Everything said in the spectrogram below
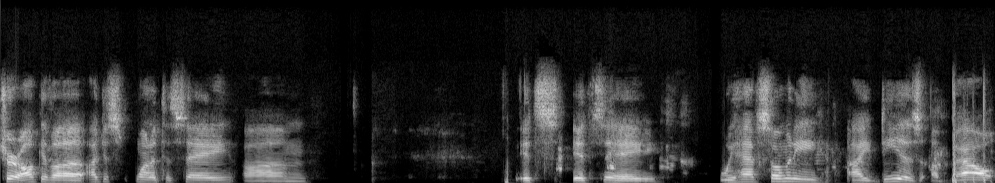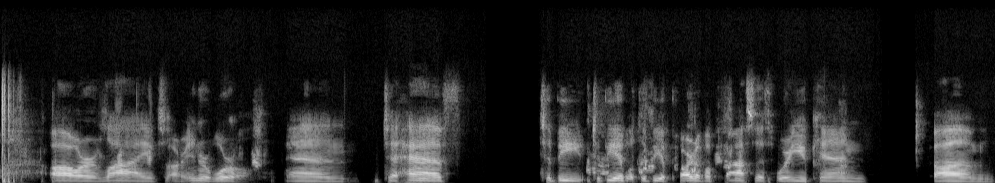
Sure, I'll give a. I just wanted to say, um, it's it's a. We have so many ideas about our lives, our inner world, and to have to be to be able to be a part of a process where you can um,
